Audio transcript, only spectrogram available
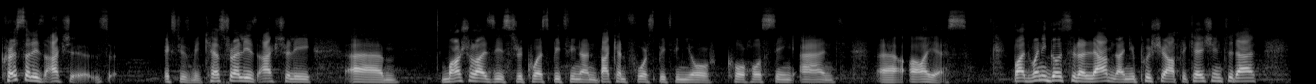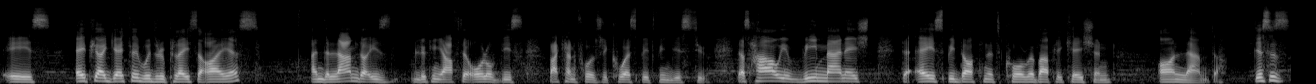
Crystal is actually, excuse me, Kestrel is actually um, marshalize this request between and back and forth between your core hosting and uh, IIS. But when it goes to the Lambda and you push your application to that, is API gateway would replace the IIS, and the Lambda is looking after all of these back and forth requests between these two. That's how we, managed the ASP.NET Core web application on Lambda. This is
